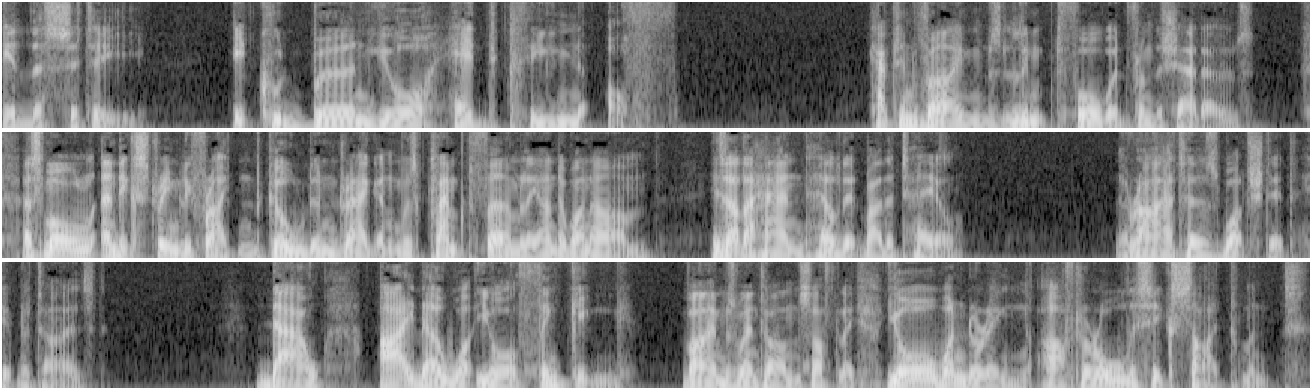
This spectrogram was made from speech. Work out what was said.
in the city. It could burn your head clean off. Captain Vimes limped forward from the shadows. A small and extremely frightened golden dragon was clamped firmly under one arm. His other hand held it by the tail. The rioters watched it, hypnotized. Now, I know what you're thinking, Vimes went on softly. You're wondering, after all this excitement,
